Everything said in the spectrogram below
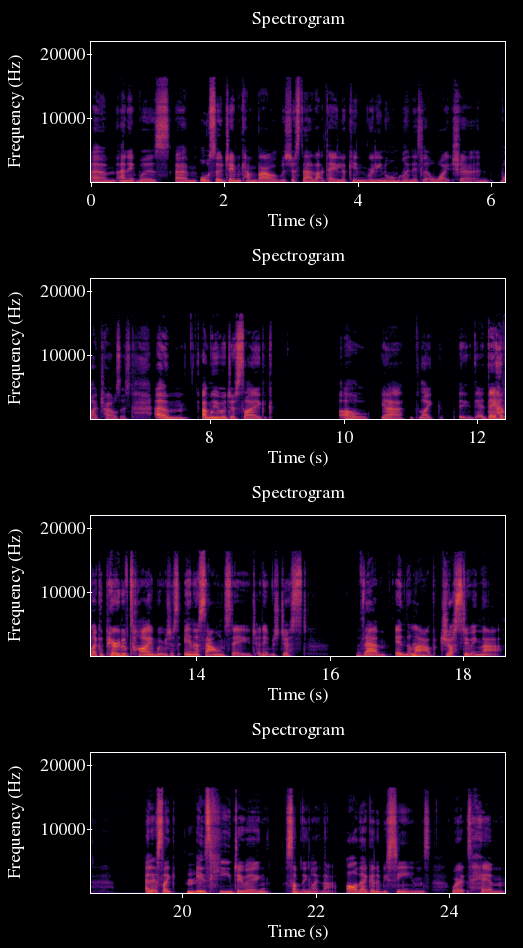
Um, and it was um, also Jamie Cameron Bower was just there that day looking really normal in his little white shirt and white trousers. Um, and we were just like, oh, yeah, like they had like a period of time where it was just in a soundstage and it was just them in the Mhm. lab just doing that. And it's like, Hmm. is he doing something like that? Are there going to be scenes where it's him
